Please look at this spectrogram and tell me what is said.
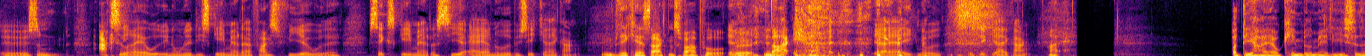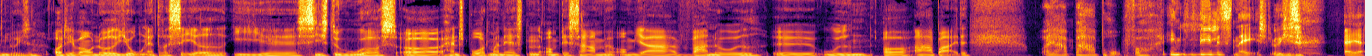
øh, sådan accelererer ud i nogle af de skemaer. Der er faktisk fire ud af seks skemaer, der siger, er jeg noget, hvis ikke jeg er i gang? Det kan jeg sagtens svare på. Ja. Øh, nej. nej, jeg er ikke noget, hvis ikke jeg er i gang. Nej. Og det har jeg jo kæmpet med lige siden, Louise. Og det var jo noget, Jon adresserede i øh, sidste uge også, og han spurgte mig næsten om det samme, om jeg var noget øh, uden at arbejde. Og jeg har bare brug for en lille snas, Louise. Er jeg,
